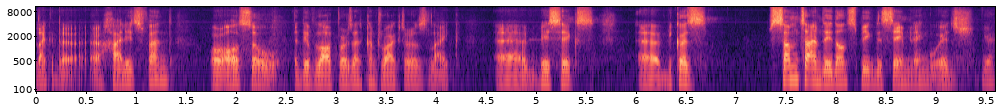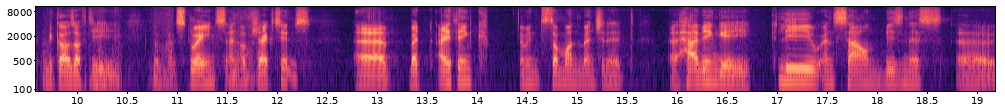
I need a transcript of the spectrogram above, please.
like the uh, Khalid's fund, or also developers and contractors like uh, BESIX, uh, because sometimes they don't speak the same language Yeah. because of the, the constraints and objectives. Uh, but I think, I mean, someone mentioned it, uh, having a clear and sound business uh,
